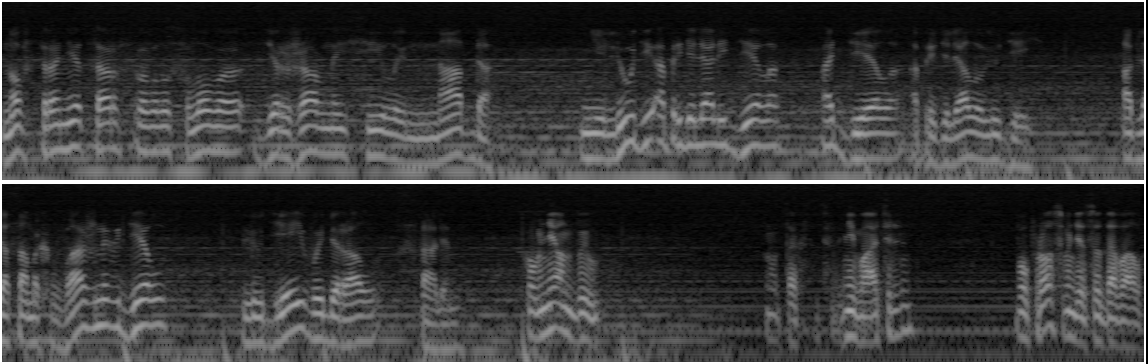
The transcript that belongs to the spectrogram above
Но в стране царствовало слово державной силы «надо». Не люди определяли дело, а дело определяло людей. А для самых важных дел людей выбирал Сталин. Ко мне он был, ну так сказать, внимателен, вопрос мне задавал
